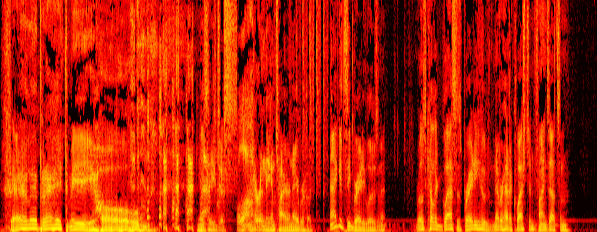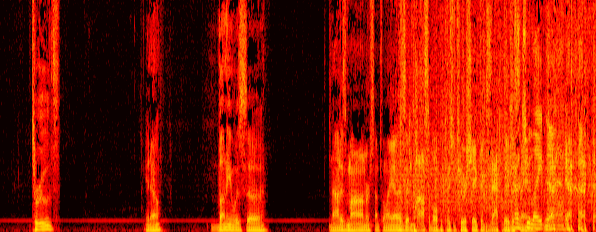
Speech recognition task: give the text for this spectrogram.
Celebrate me home. yes, he's just slaughtering the entire neighborhood. I could see Brady losing it. Rose colored glasses, Brady, who never had a question, finds out some truths. You know, Bunny was uh, not his mom or something like that. It's impossible because you two are shaped exactly the same. too late now.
